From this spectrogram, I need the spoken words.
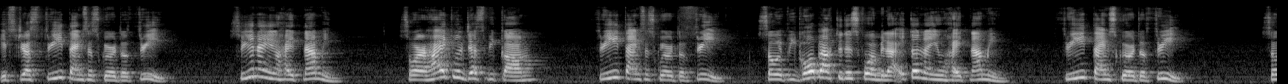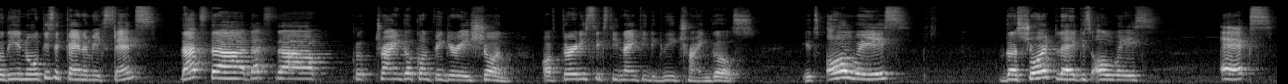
It's just 3 times the square root of 3. So, yun na yung height namin. So, our height will just become 3 times the square root of 3. So, if we go back to this formula, ito na yung height namin. 3 times square root of 3. So, do you notice it kind of makes sense? That's the, that's the triangle configuration of 30, 60, 90 degree triangles. It's always, the short leg is always x,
